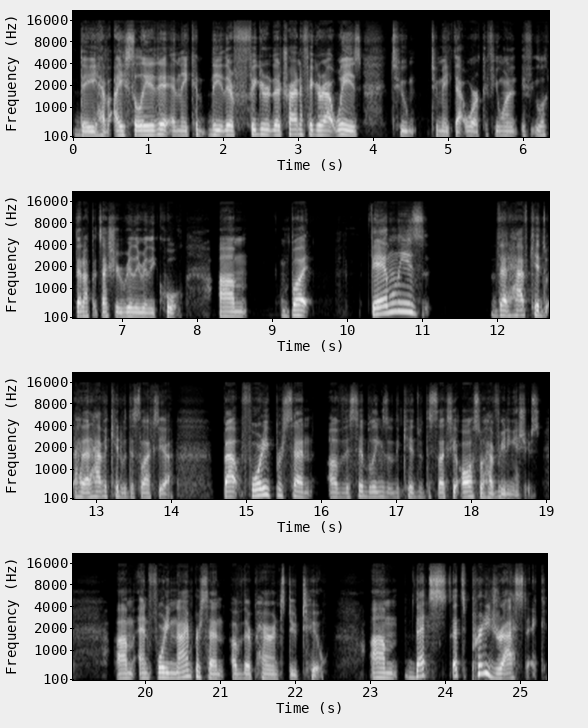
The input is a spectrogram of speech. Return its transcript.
They have isolated it, and they could they they're figure they're trying to figure out ways to to make that work. If you want, if you look that up, it's actually really really cool. Um, but families that have kids that have a kid with dyslexia, about forty percent of the siblings of the kids with dyslexia also have reading issues um, and 49% of their parents do too. Um, that's that's pretty drastic.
